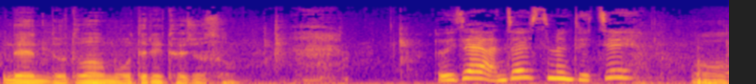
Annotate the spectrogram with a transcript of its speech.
내 누드와 모델이 돼줘서. 의자에 앉아 있으면 되지? 어,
